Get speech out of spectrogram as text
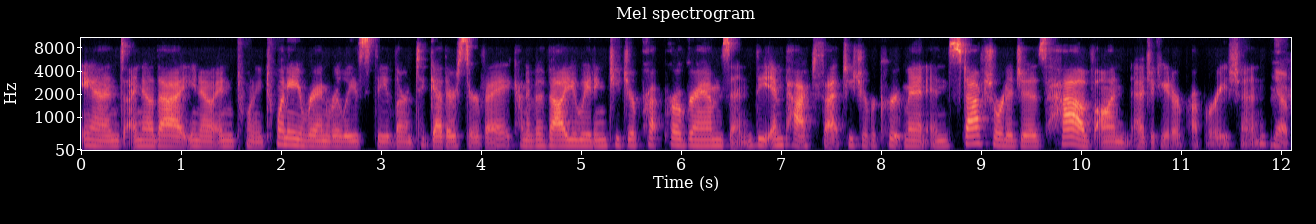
and I know that, you know, in 2020, RAND released the Learn Together survey, kind of evaluating teacher prep programs and the impact that teacher recruitment and staff shortages have on educator preparation. Yep.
